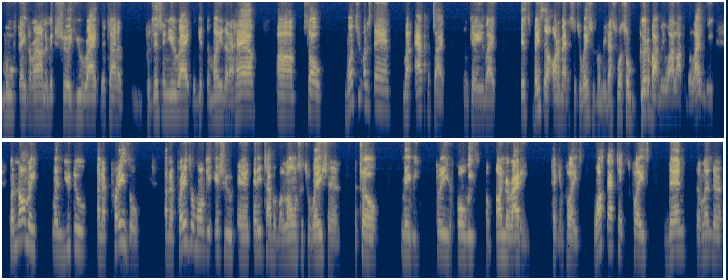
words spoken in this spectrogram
move things around to make sure you right, to kind of position you right to get the money that I have. Um, so once you understand my appetite, okay, like it's basically an automatic situation for me. That's what's so good about me, why a lot of people like me. But normally when you do an appraisal, an appraisal won't get issued in any type of a loan situation until maybe three to four weeks of underwriting taking place. Once that takes place, then the lender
